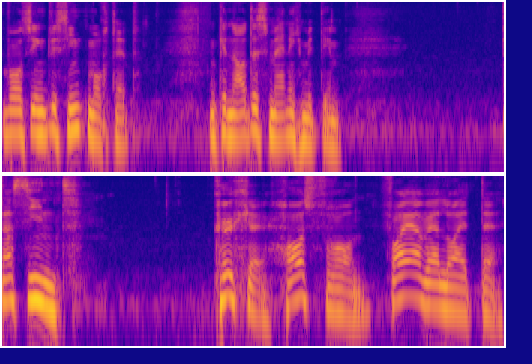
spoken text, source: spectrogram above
was irgendwie Sinn gemacht hat. Und genau das meine ich mit dem. Das sind Köche, Hausfrauen, Feuerwehrleute,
